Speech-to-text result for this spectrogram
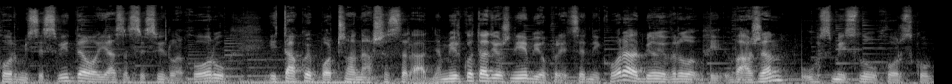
hor mi se svideo, ja sam se svidela horu i tako je počela naša saradnja. Mirko tad još nije bio predsednik hora, bio je vrlo važan u smislu horskog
